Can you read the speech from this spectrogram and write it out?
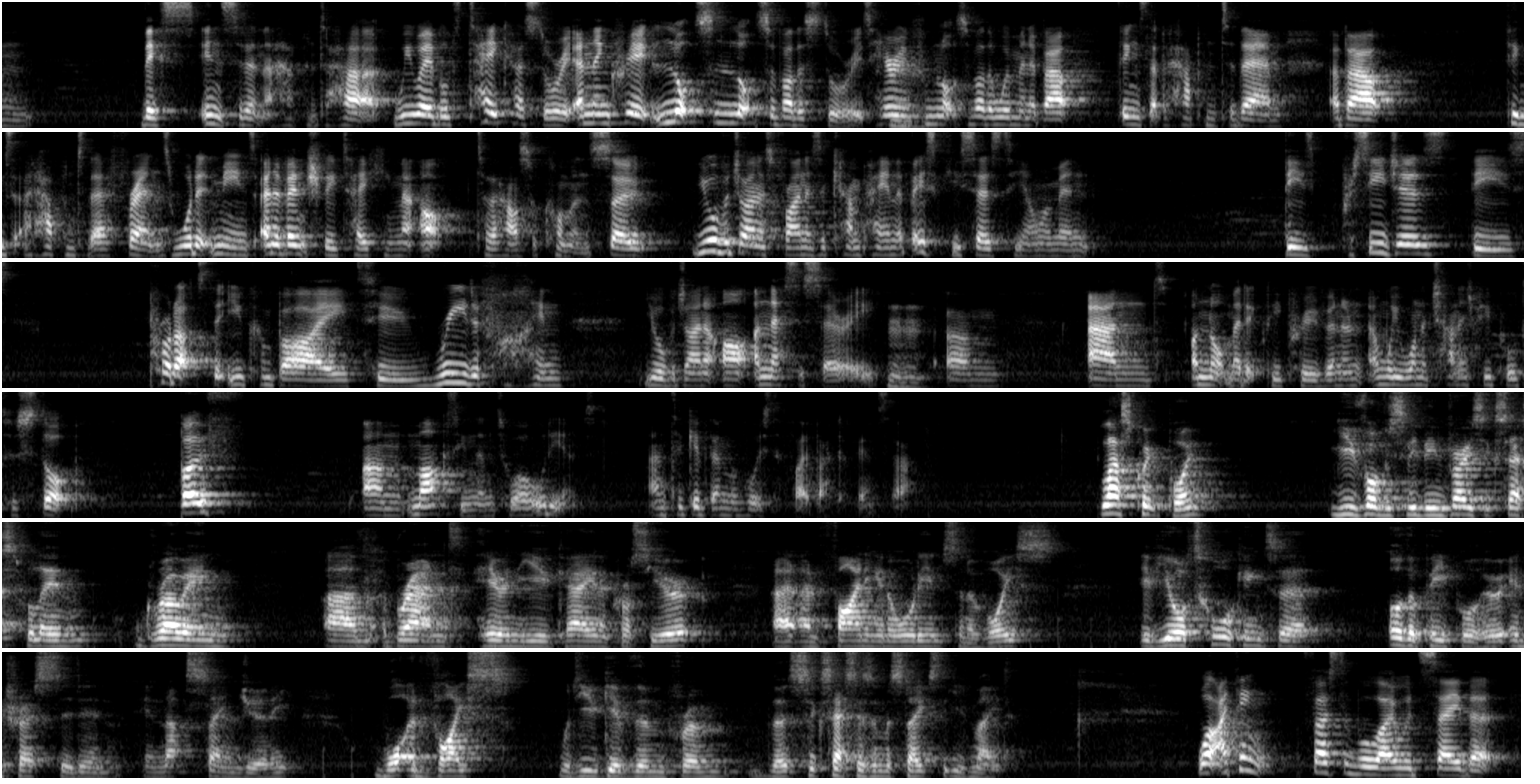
this incident that happened to her. We were able to take her story and then create lots and lots of other stories, hearing from lots of other women about things that had happened to them, about things that had happened to their friends, what it means, and eventually taking that up to the House of Commons. So, Your Vagina's Fine is a campaign that basically says to young women these procedures, these products that you can buy to redefine your vagina are unnecessary um, and are not medically proven. And, and we want to challenge people to stop both um, marketing them to our audience and to give them a voice to fight back against that. Last quick point. You've obviously been very successful in growing um, a brand here in the UK and across Europe and, and finding an audience and a voice. If you're talking to other people who are interested in, in that same journey, what advice would you give them from the successes and mistakes that you've made? Well, I think, first of all, I would say that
